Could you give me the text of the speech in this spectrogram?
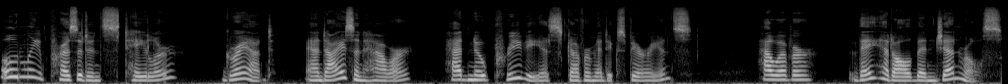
Only Presidents Taylor, Grant, and Eisenhower had no previous government experience. However, they had all been generals.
